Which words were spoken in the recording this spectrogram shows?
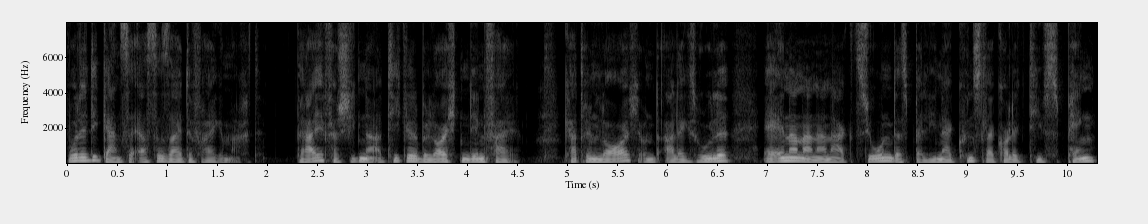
wurde die ganze erste Seite freigemacht. Drei verschiedene Artikel beleuchten den Fall. Katrin Lorch und Alex Rühle erinnern an eine Aktion des Berliner Künstlerkollektivs Peng,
